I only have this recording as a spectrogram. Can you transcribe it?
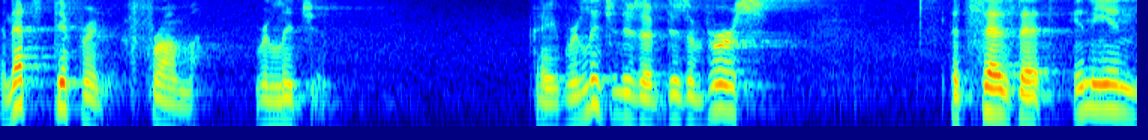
And that's different from religion. Okay, religion, there's a, there's a verse that says that in the end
